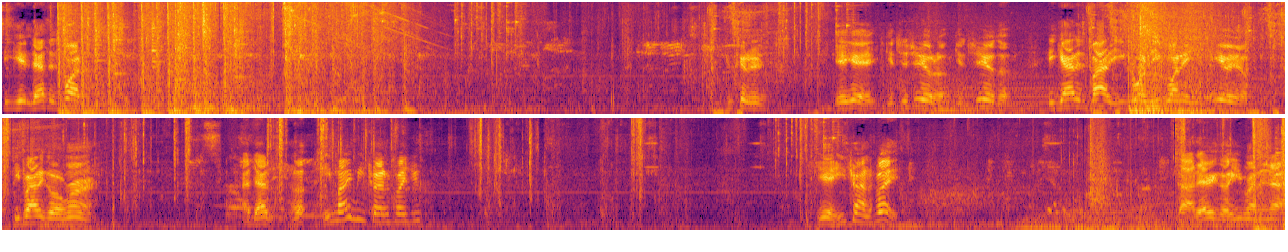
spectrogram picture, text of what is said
He get that's his partner. Could have yeah yeah get your shield up. Get your shield up. He got his body. He going he going to kill him. He probably gonna run. I doubt it. Oh, he might be trying to fight you. Yeah, he's trying to fight. Ah, there you go. He running out.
